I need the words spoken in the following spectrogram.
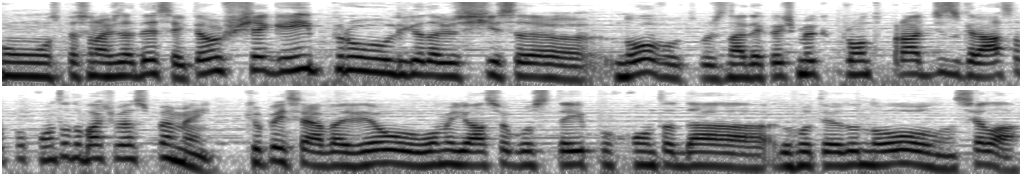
com os personagens da DC. Então eu cheguei pro Liga da Justiça novo, pro Snyder Cut, meio que pronto pra desgraça por conta do Batman Superman. Que eu pensei, ah, vai ver o Homem de Aço eu gostei por conta da, do roteiro do Nolan, sei lá.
